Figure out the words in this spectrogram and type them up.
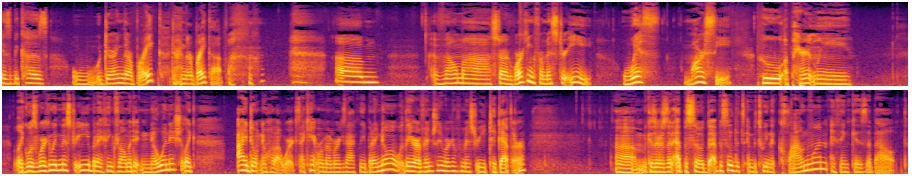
is because during their break, during their breakup, um, Velma started working for Mr. E with Marcy, who apparently like was working with Mr. E, but I think Velma didn't know initially. Like, I don't know how that works. I can't remember exactly, but I know they are eventually working for Mr. E together. Um, because there's an episode, the episode that's in between the clown one, I think, is about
